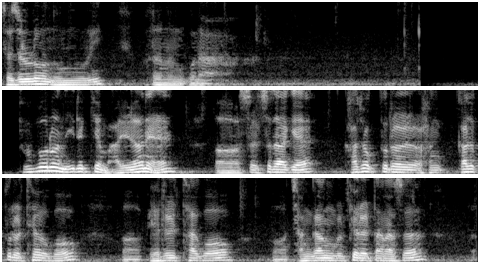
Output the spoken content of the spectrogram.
저절로 눈물이 흐르는구나. 두 번은 이렇게 말년에 어, 쓸쓸하게 가족들을 한, 가족들을 태우고 어, 배를 타고 어, 장강 물결을 따라서 어,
